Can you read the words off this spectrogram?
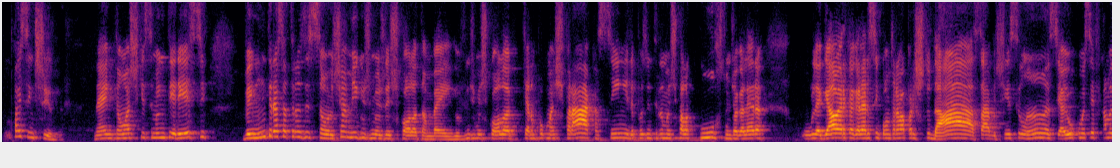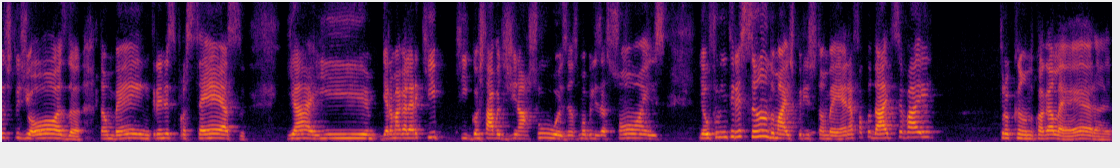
não faz sentido, né? Então acho que esse meu interesse vem muito dessa transição. Eu tinha amigos meus da escola também. Eu vim de uma escola que era um pouco mais fraca, assim, e depois entrei numa escola curso, onde a galera. O legal era que a galera se encontrava para estudar, sabe? Tinha esse lance. Aí eu comecei a ficar mais estudiosa também, entrei nesse processo. E aí, e era uma galera que, que gostava de ir nas ruas, nas mobilizações. E eu fui me interessando mais por isso também. Aí na faculdade você vai trocando com a galera,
